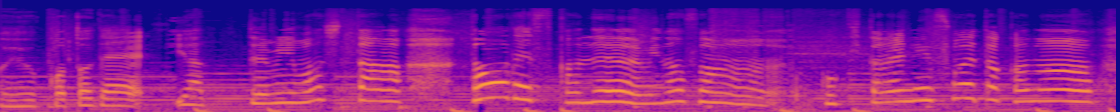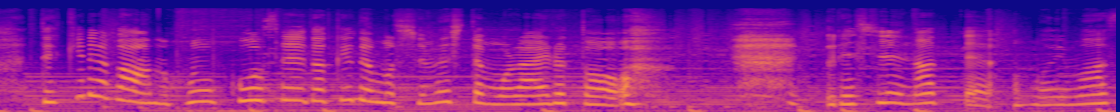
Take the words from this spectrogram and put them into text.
ということで、やってみました。どうですかね？皆さん、ご期待に沿えたかな？できれば、あの、方向性だけでも示してもらえると 嬉しいなって思います。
